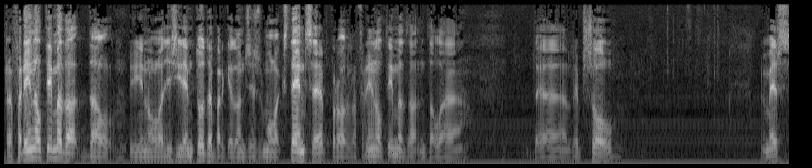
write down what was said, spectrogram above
Referent al tema de, del... i no la llegirem tota perquè doncs, és molt extensa, però referent al tema de, de la de Repsol, només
